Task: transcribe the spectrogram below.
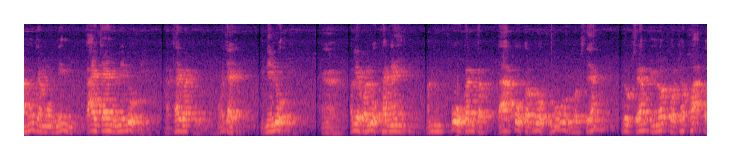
หูจมูกลิ้นกายใจอยู่ในลูกนี่ไทยวัตถุหัวใจอยู่ในลูกนี่เขาเรียกว่าลูกภายใน มันคู่กันกับตาคู่กับลูกหูกับเสียงลูกเสียงเป็นรสปวดทพะก็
